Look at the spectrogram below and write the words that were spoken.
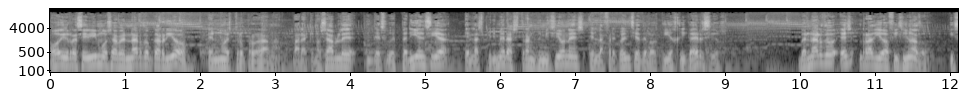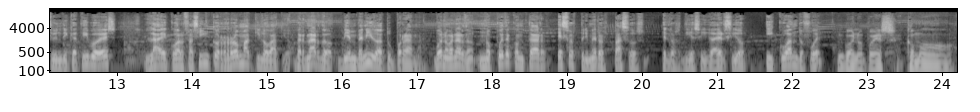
Hoy recibimos a Bernardo Carrió en nuestro programa para que nos hable de su experiencia en las primeras transmisiones en la frecuencia de los 10 GHz. Bernardo es radioaficionado y su indicativo es la Eco Alfa 5 Roma kilovatio. Bernardo, bienvenido a tu programa. Bueno, Bernardo, ¿nos puede contar esos primeros pasos en los 10 GHz y cuándo fue? Bueno, pues como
